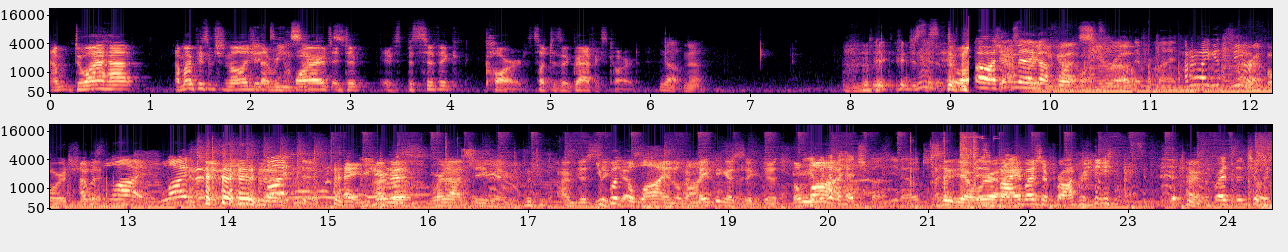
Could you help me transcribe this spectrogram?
Um, do I have? Am I a piece of technology that 15 requires a, diff, a specific card, such as a graphics card? No. No. Just said it. Oh, I think you meant I got Jasper, four you got points. zero. Never mind. How did I get zero? Unfortunately. I was lied. Lied to. lied to. Hey, you hear I'm this? just- we're not teaming. I'm just. You put the suggest- lie in a lie. I'm making a suggestion. The You become a lie. hedge fund, you know? Just, Yeah, just we're a buy a bunch of properties. Rent them to an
